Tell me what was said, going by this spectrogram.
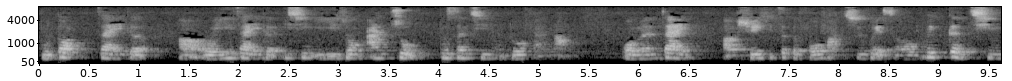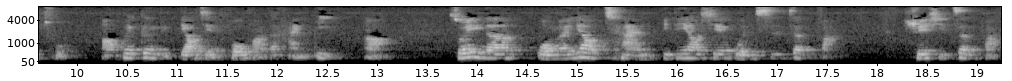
不动，在一个啊唯一在一个一心一意中安住，不生起很多烦恼。我们在啊学习这个佛法智慧的时候，会更清楚啊，会更了解佛法的含义啊。所以呢，我们要禅，一定要先闻思正法，学习正法，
